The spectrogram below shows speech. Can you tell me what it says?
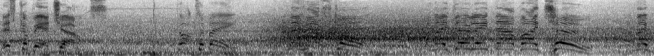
This could be a chance. Got to be. And they have scored. And they do lead now by two. And they've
